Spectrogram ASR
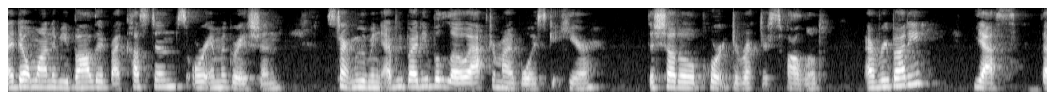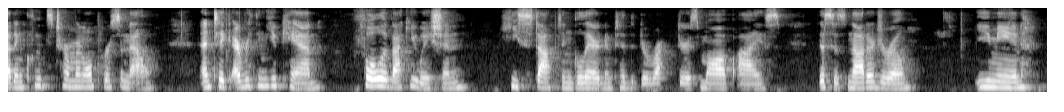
I don't want to be bothered by customs or immigration. Start moving everybody below after my boys get here." The shuttle port director swallowed. "Everybody?" Yes, that includes terminal personnel. And take everything you can. Full evacuation." He stopped and glared into the director's mauve eyes. "This is not a drill." "You mean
